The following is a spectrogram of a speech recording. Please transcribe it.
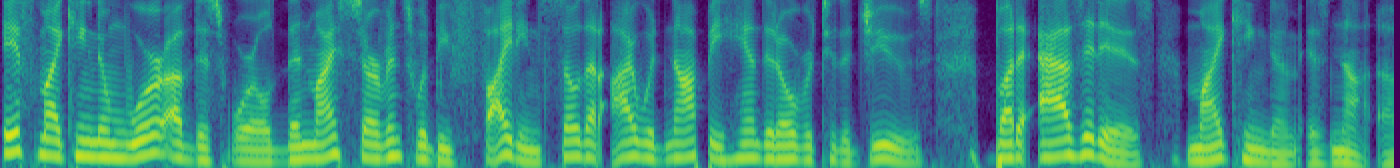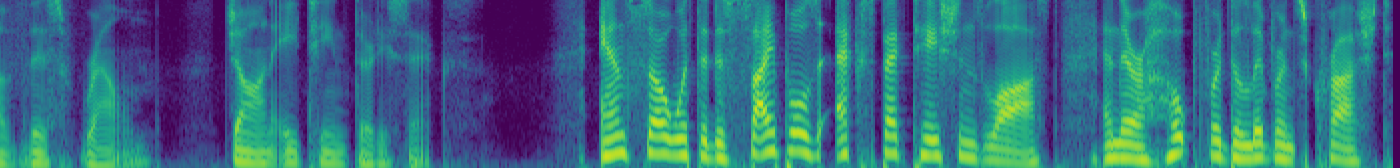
If my kingdom were of this world, then my servants would be fighting so that I would not be handed over to the Jews. But as it is, my kingdom is not of this realm. John 18:36. And so, with the disciples' expectations lost and their hope for deliverance crushed,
